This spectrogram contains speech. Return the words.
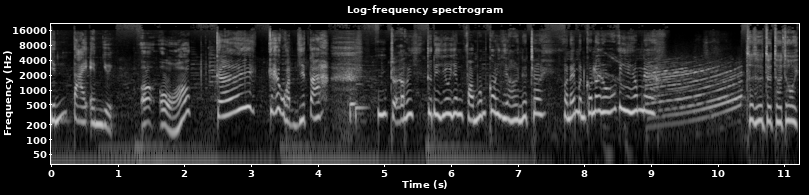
chính tay em duyệt. Ờ, ủa kế kế hoạch gì ta? Trời ơi tôi đi vô văn phòng không có giờ nè trời. Hồi nãy mình có nói hố cái gì không nè Thôi thôi thôi thôi thôi,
